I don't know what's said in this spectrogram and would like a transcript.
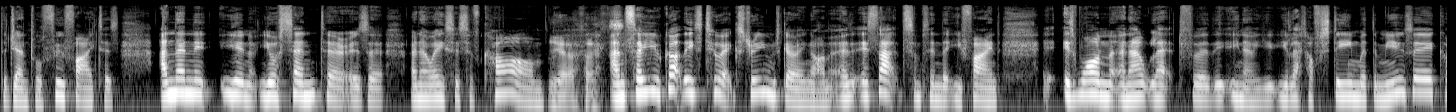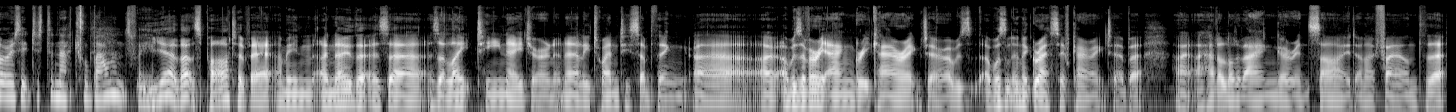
the gentle Foo Fighters, and then it, you know your centre is a an oasis of calm. Yeah, thanks. And so you've got these two extremes going on. Is that something that you find? Is one an outlet for the you know you, you let off steam with the music, or is it just a natural balance for you? Yeah, that's part of it. I mean, I know that as a as a late teenager and an early twenty something. Uh, I, I, was a very angry character. I was I wasn't an aggressive character, but I, I, had a lot of anger inside, and I found that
